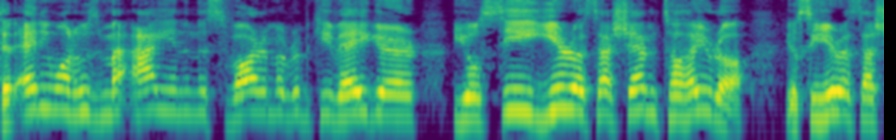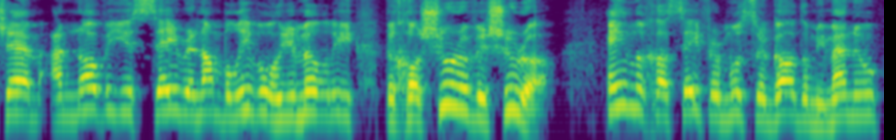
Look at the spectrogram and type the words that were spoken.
that anyone who's ma'ayin in the svarim of Rabbi Kiva you'll see Yiras Hashem Tahira. You'll see Yiras Hashem, Anova Yisera, an unbelievable humility, B'chol Shura V'Shura. Ein lecha sefer musar gadol mimenu.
